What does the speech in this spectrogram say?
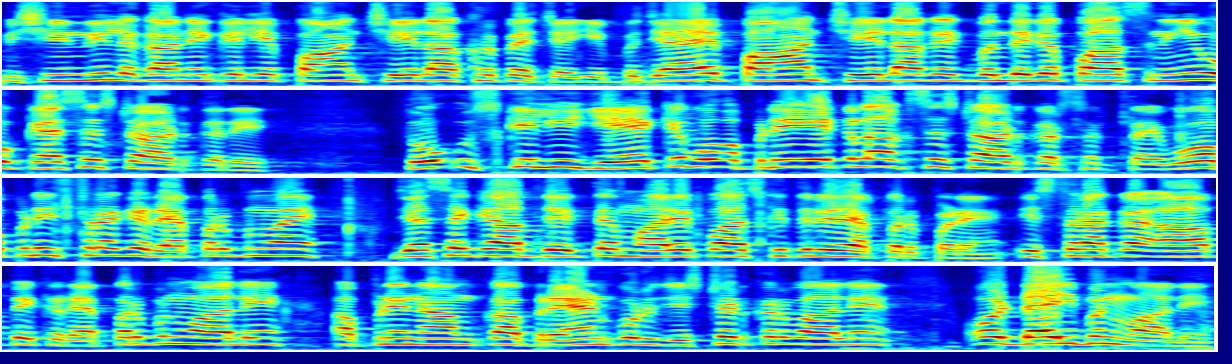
मशीनरी लगाने के लिए पाँच छः लाख रुपए चाहिए। बजाय पाँच छः लाख एक बंदे के पास नहीं है, वो कैसे स्टार्ट करे? तो उसके लिए यह है कि वो अपने एक लाख से स्टार्ट कर सकता है। वो अपने इस तरह के रैपर बनवाए। जैसे कि आप देखते हैं, हमारे पास कितने रैपर पड़े हैं। इस तरह का आप एक रैपर बनवा लें, अपने नाम का ब्रांड को रजिस्टर्ड करवा लें और डाई बनवा लें।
